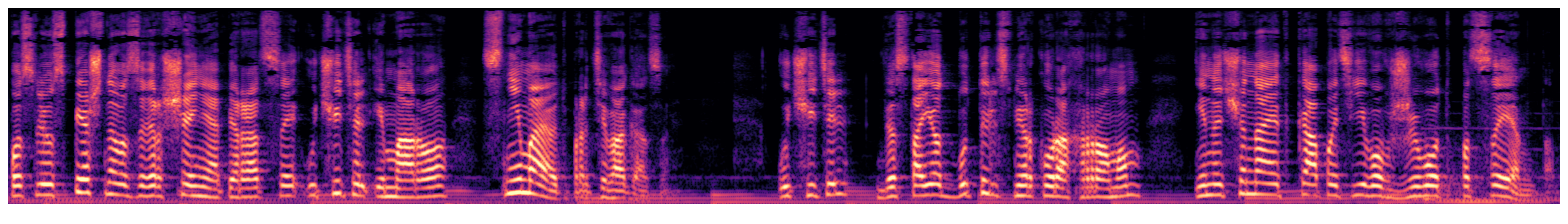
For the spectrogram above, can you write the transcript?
После успешного завершения операции учитель и Маро снимают противогазы. Учитель достает бутыль с меркурохромом и начинает капать его в живот пациентам.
